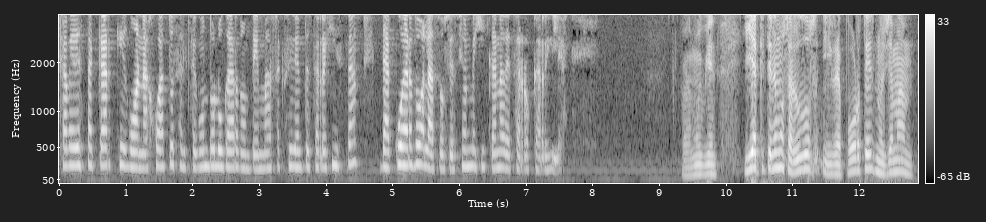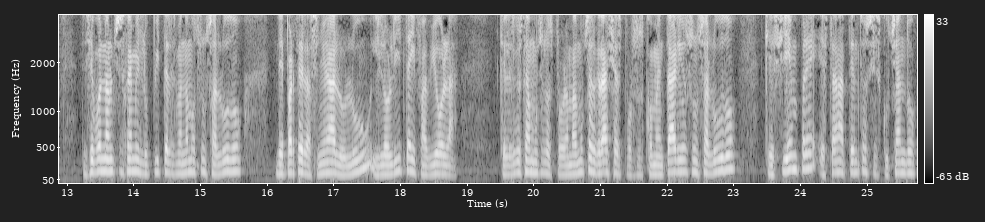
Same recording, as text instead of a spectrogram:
Cabe destacar que Guanajuato es el segundo lugar donde más accidentes se registra, de acuerdo a la Asociación Mexicana de Ferrocarriles. Pues muy bien. Y aquí tenemos saludos y reportes. Nos llaman, dice buenas noches Jaime y Lupita, les mandamos un saludo de parte de la señora Lulú y Lolita y Fabiola, que les gustan mucho los programas. Muchas gracias por sus comentarios, un saludo, que siempre están atentos y escuchando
